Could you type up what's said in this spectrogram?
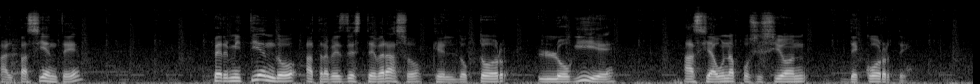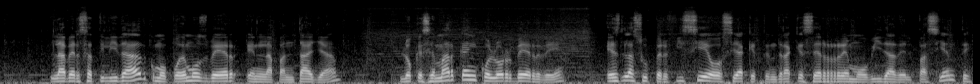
al paciente, permitiendo a través de este brazo que el doctor lo guíe hacia una posición de corte. La versatilidad, como podemos ver en la pantalla, lo que se marca en color verde es la superficie ósea que tendrá que ser removida del paciente,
